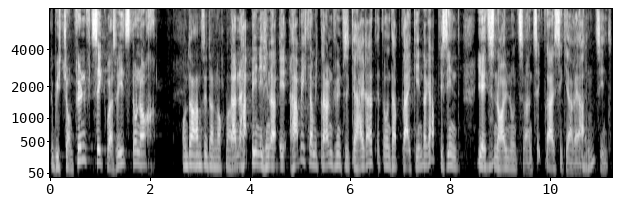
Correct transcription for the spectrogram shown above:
Du bist schon 50. Was willst du noch? Und da haben Sie dann noch mal. Dann hab, bin ich, habe ich dann mit 53 geheiratet und habe drei Kinder gehabt. Die sind jetzt 29, 30 Jahre alt. Sind,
